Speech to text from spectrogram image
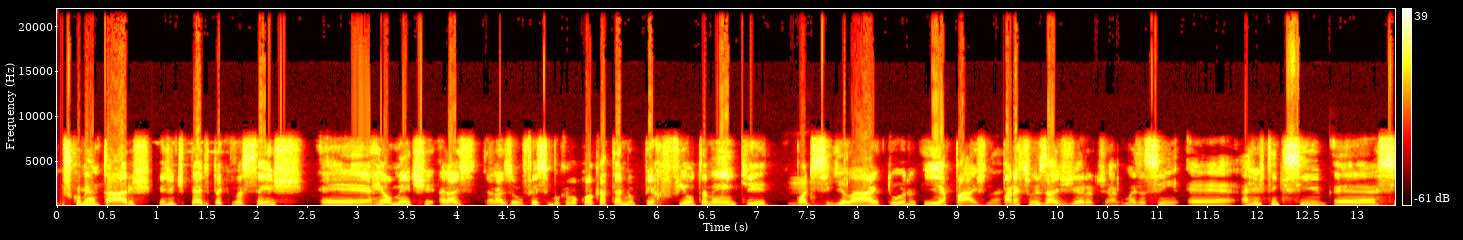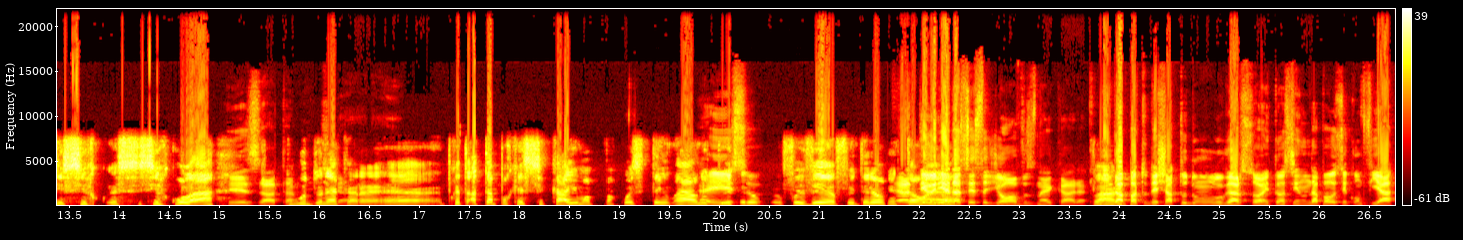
nos comentários. E a gente pede para que vocês é, realmente. Aliás, aliás, o Facebook eu vou colocar até meu perfil também, que pode uhum. seguir lá e tudo, e a página. Parece um exagero, Thiago, mas assim, é, a gente tem que se, é, se, cir se circular Exatamente, tudo, né, cara? É, porque, até porque se cair uma, uma coisa, tem. Ah, no é Twitter eu, eu, fui ver, fui, entendeu? É então, a teoria é da cesta de ovos, né, cara? Claro. Não dá pra tu deixar tudo num lugar só. Então, assim, não dá pra você confiar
